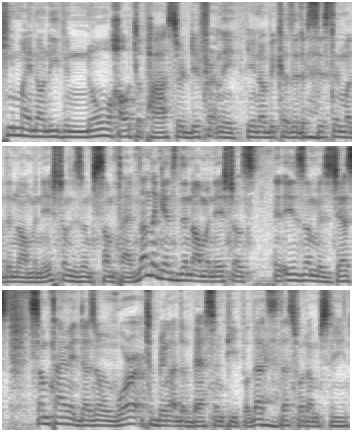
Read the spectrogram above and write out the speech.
He might not even know how to pastor differently, you know, because of the yeah. system of denominationalism. Sometimes, not against denominationalism, is just sometimes it doesn't work to bring out the best in people. That's yeah. that's what I'm saying.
